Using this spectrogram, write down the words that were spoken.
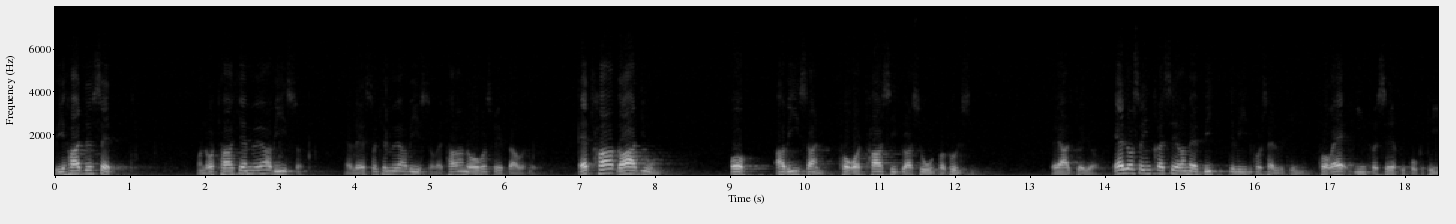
Vi hadde sett Og nå tar ikke jeg mye aviser. Jeg leser ikke mye aviser. Jeg tar en overskrift av og til. Jeg tar radioen og avisene for å ta situasjonen på pulsen. Det er alt jeg gjør. Ellers så interesserer jeg meg bitte lite for selve tingen, for jeg er interessert i profeti,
